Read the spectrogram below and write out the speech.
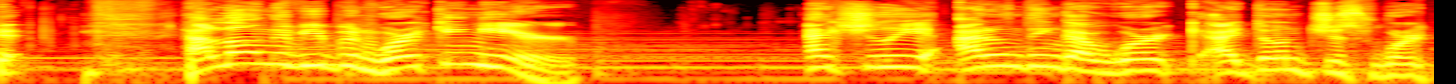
How long have you been working here? Actually, I don't think I work, I don't just work,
